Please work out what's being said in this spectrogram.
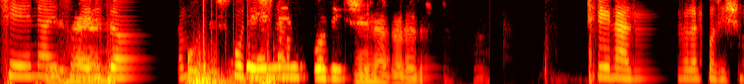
Chain isomerism. position. Positional. position. Chain as well as chain as well as position.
